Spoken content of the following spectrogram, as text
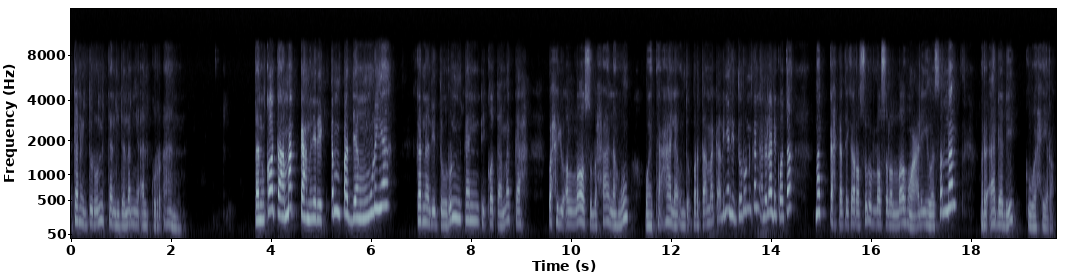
karena diturunkan di dalamnya Al-Quran. Dan kota Makkah menjadi tempat yang mulia karena diturunkan di kota Makkah wahyu Allah Subhanahu wa taala untuk pertama kalinya diturunkan adalah di kota Makkah ketika Rasulullah Shallallahu alaihi wasallam berada di Gua Hira.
